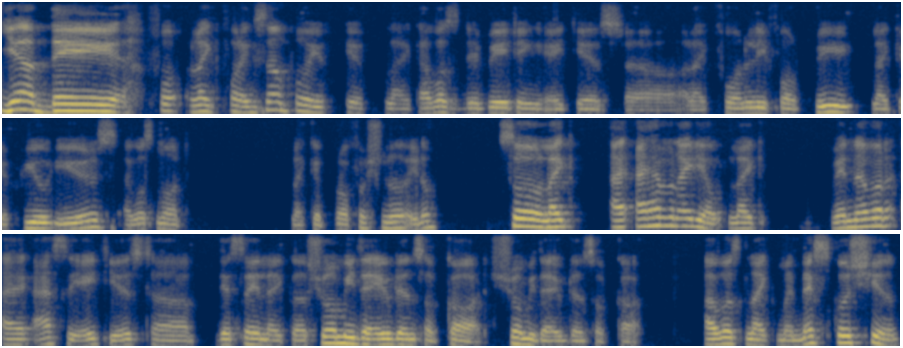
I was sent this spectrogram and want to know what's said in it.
Yeah, they for like for example, if, if like I was debating atheists, uh, like for only for few like a few years, I was not like a professional, you know. So like I, I have an idea. Like whenever I ask the atheist, uh, they say like, uh, "Show me the evidence of God. Show me the evidence of God." I was like, my next question,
